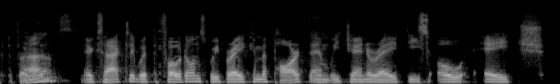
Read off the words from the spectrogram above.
with the photons. exactly with the photons, we break them apart and we generate these OH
